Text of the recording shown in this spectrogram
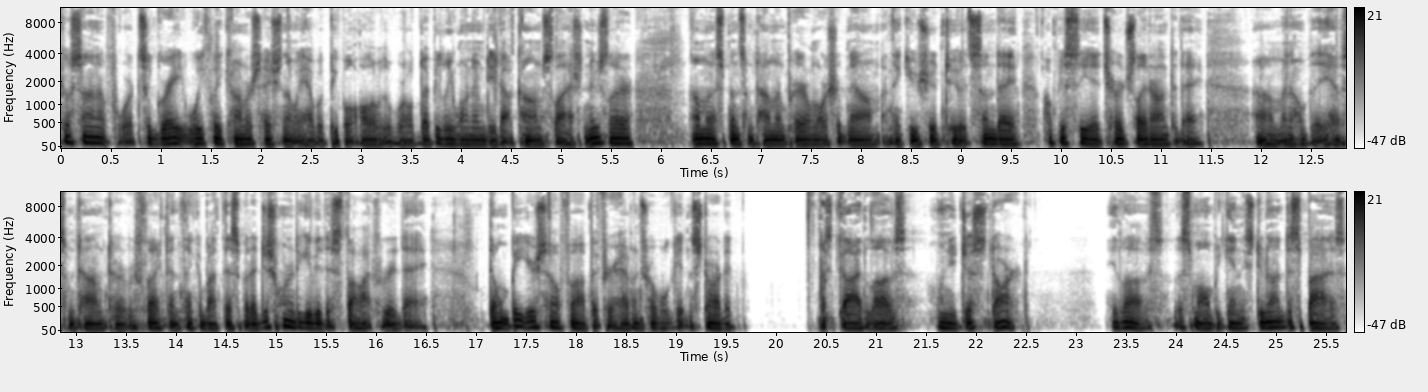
go sign up for it. It's a great weekly conversation that we have with people all over the world. wleewarrenmd.com slash newsletter. I'm going to spend some time in prayer and worship now. I think you should too. It's Sunday. Hope you see you at church later on today. Um, and I hope that you have some time to reflect and think about this. But I just wanted to give you this thought for today. Don't beat yourself up if you're having trouble getting started. Because God loves when you just start. He loves the small beginnings. Do not despise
